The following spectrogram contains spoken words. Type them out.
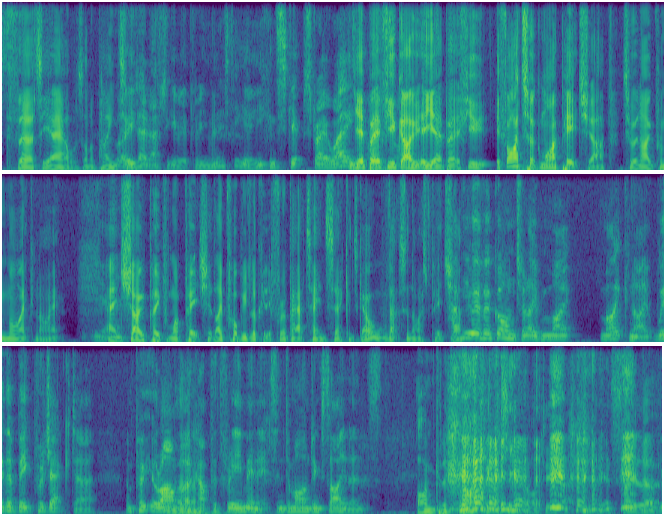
thirty hours on a painting. Well, you don't have to give it three minutes, do you? You can skip straight away. yeah, but if you go, yeah, but if you, if I took my picture to an open mic night Yeah. and showed people my picture, they'd probably look at it for about ten seconds. And go, oh, that's a nice picture. Have you ever gone to an open mic, mic night with a big projector and put your artwork No. up for three minutes and demanding silence? I'm gonna. I think it's a Yeah. good idea actually, and say, look,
